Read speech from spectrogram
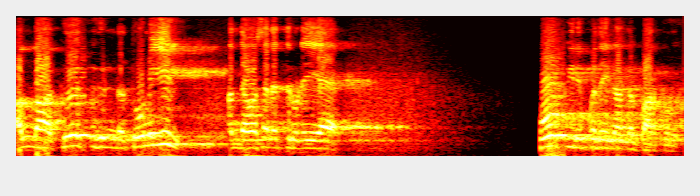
அல்லாஹ் கேட்குகின்ற துணியில் அந்த வசனத்தினுடைய போக்கு இருப்பதை நாங்கள் பார்க்கிறோம்.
